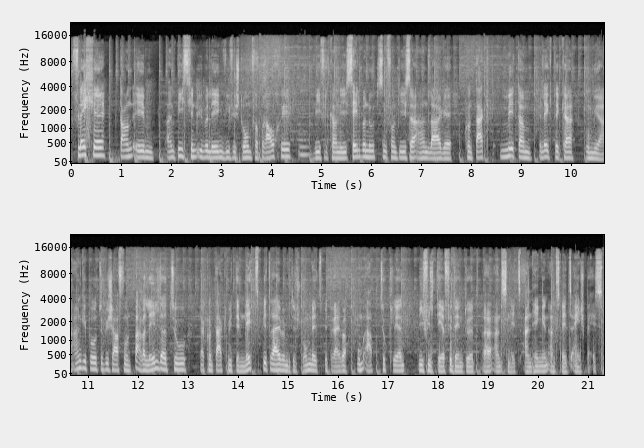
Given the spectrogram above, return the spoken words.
Fläche, dann eben ein bisschen überlegen, wie viel Strom verbrauche ich, wie viel kann ich selber nutzen von dieser Anlage, Kontakt mit einem Elektriker, um mir ein Angebot zu beschaffen und parallel dazu der Kontakt mit dem Netzbetreiber, mit dem Stromnetzbetreiber, um abzuklären, wie viel darf ich denn dort äh, ans Netz anhängen, ans Netz einspeisen.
